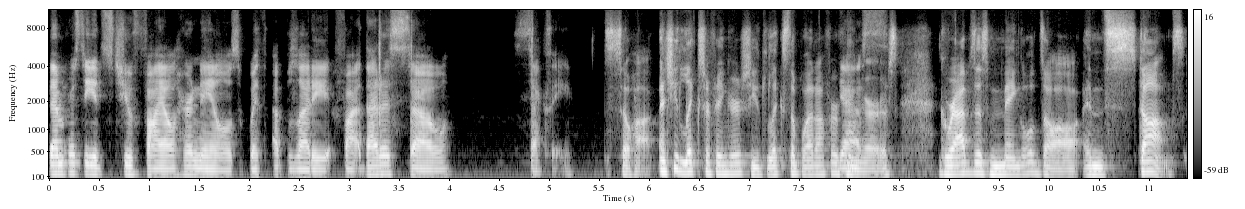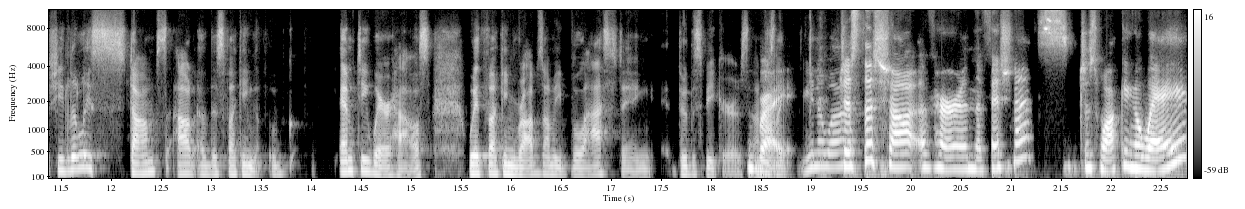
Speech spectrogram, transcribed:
Then proceeds to file her nails with a bloody file. That is so sexy. so hot. And she licks her fingers. She licks the blood off her Yes. fingers, grabs this mangled doll and stomps. She literally stomps out of this fucking empty warehouse with fucking Rob Zombie blasting through the speakers. And I'm just like, Right. you know what? Just the shot of her in the fishnets, just walking away.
